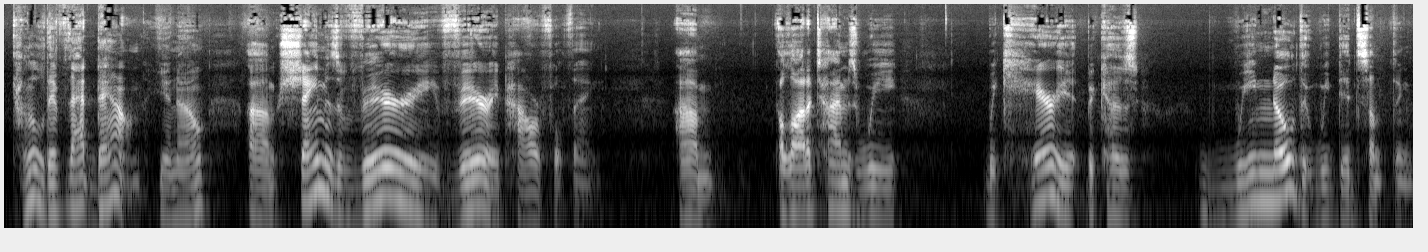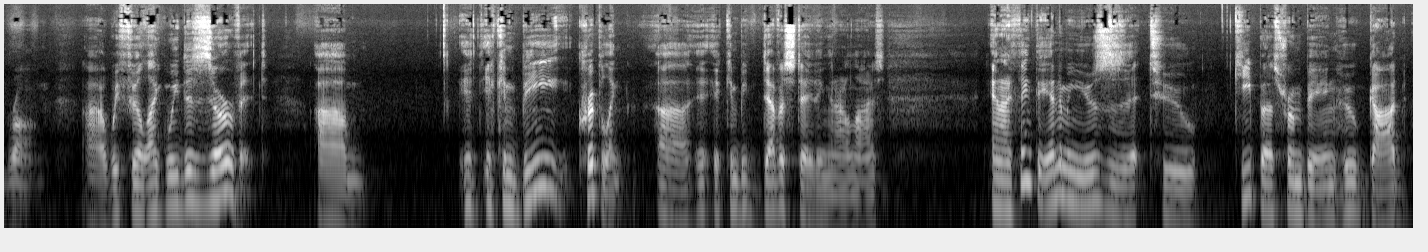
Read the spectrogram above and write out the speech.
kind of live that down, you know? Um, shame is a very, very powerful thing. Um, a lot of times we we carry it because we know that we did something wrong. Uh, we feel like we deserve it. Um, it, it can be crippling. Uh, it, it can be devastating in our lives. And I think the enemy uses it to keep us from being who God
